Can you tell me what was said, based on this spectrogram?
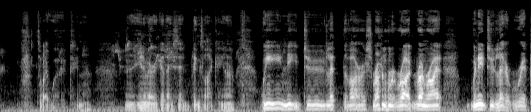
That's the way it worked, you know in America, they said things like, you know, we need to let the virus run right, run riot. We need to let it rip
